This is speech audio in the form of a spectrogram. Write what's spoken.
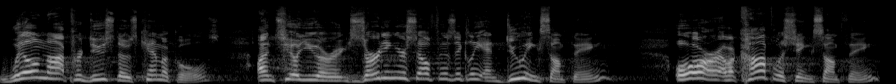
will not produce those chemicals until you are exerting yourself physically and doing something or of accomplishing something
